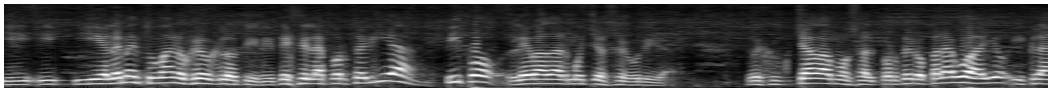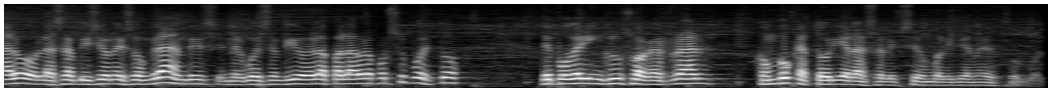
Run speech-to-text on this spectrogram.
Y, elemento humano creo que lo tiene. Desde la portería, Pipo le va a dar mucha seguridad. Lo escuchábamos al portero paraguayo y claro, las ambiciones son grandes, en el buen sentido de la palabra, por supuesto, de poder incluso agarrar convocatoria a la selección boliviana de fútbol.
